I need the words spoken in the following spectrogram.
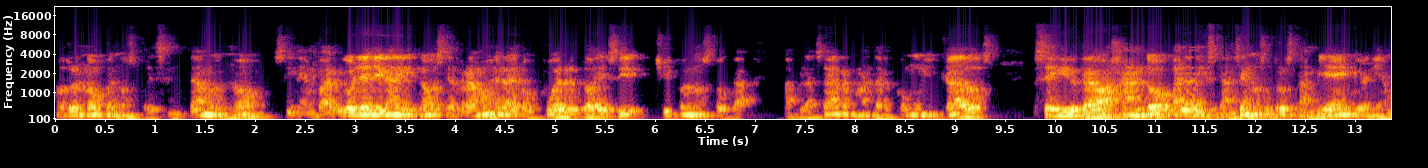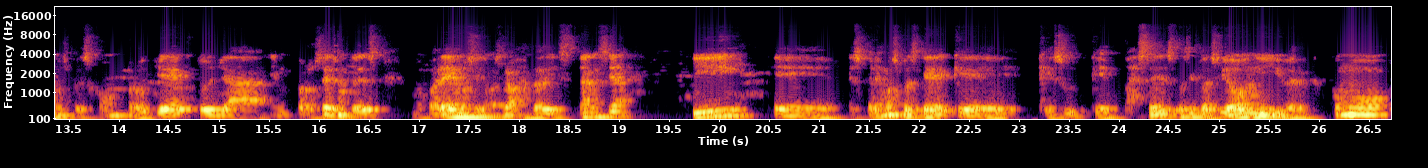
Nosotros no, pues nos presentamos, ¿no? Sin embargo, ya llegan y no, cerramos el aeropuerto, ahí sí, chicos, nos toca aplazar, mandar comunicados seguir trabajando a la distancia nosotros también, que veníamos pues con proyectos ya en proceso, entonces no paremos, sigamos trabajando a distancia y eh, esperemos pues que, que, que, su, que, pase esta situación y ver cómo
